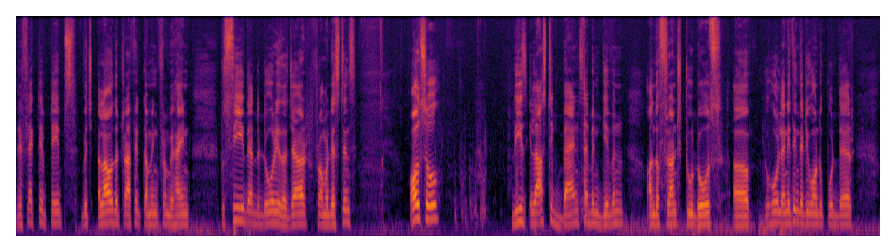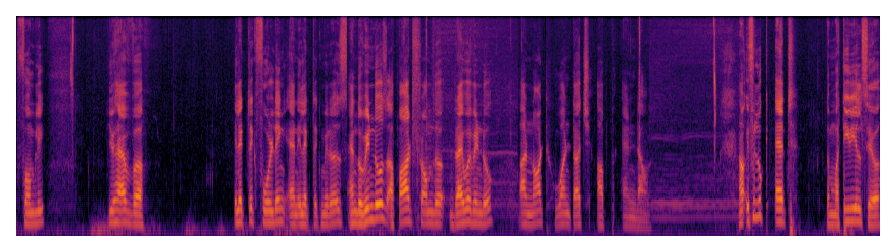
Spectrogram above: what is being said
reflective tapes which allow the traffic coming from behind to see that the door is ajar from a distance. Also these elastic bands have been given on the front two doors uh, to hold anything that you want to put there firmly. You have uh, electric folding and electric mirrors. And the windows apart from the driver window are not one touch up and down. Now if you look at the materials here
